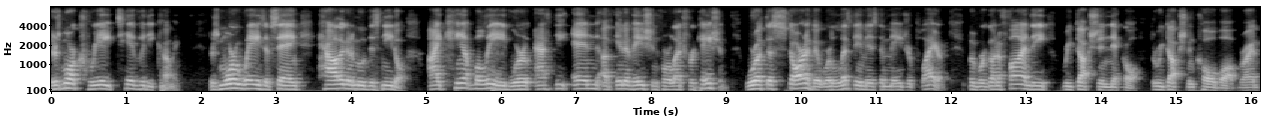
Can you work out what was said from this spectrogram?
There's more creativity coming. There's more ways of saying how they're going to move this needle. I can't believe we're at the end of innovation for electrification. We're at the start of it where lithium is the major player, but we're going to find the reduction in nickel, the reduction in cobalt, right?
